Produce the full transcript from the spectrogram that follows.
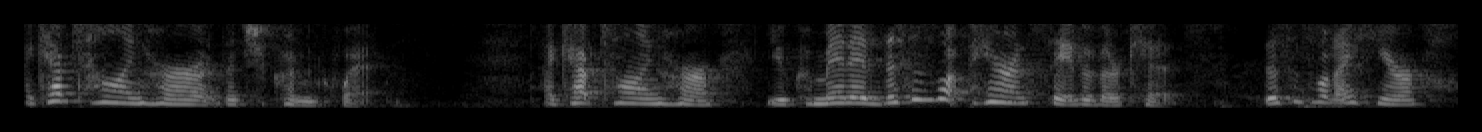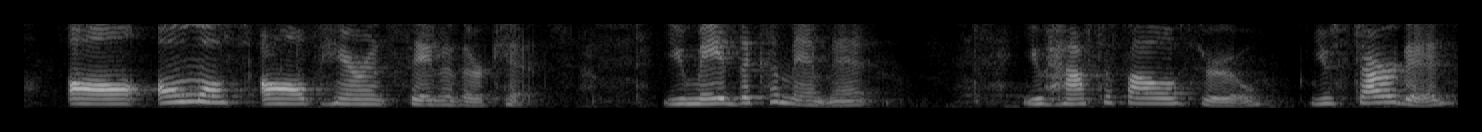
I kept telling her that she couldn't quit. I kept telling her, you committed. This is what parents say to their kids. This is what I hear all, almost all parents say to their kids. You made the commitment. You have to follow through. You started,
